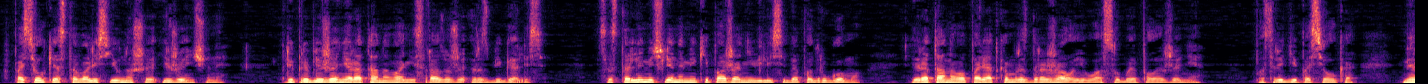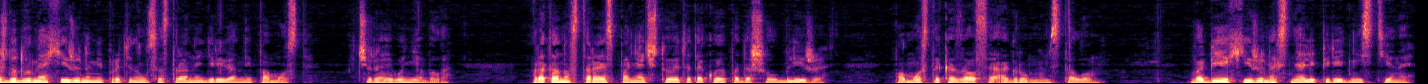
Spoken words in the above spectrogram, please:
В поселке оставались юноши и женщины. При приближении Ротанова они сразу же разбегались. С остальными членами экипажа они вели себя по-другому, и Ротанова порядком раздражало его особое положение. Посреди поселка между двумя хижинами протянулся странный деревянный помост. Вчера его не было. Ротанов, стараясь понять, что это такое, подошел ближе. Помост оказался огромным столом. В обеих хижинах сняли передние стены,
